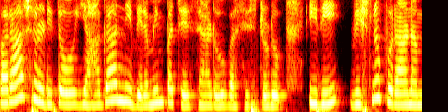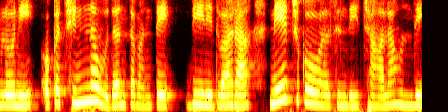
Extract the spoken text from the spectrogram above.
పరాశరుడితో యాగాన్ని విరమింపచేశాడు వశిష్ఠుడు. ఇది విష్ణు పురాణంలోని ఒక చిన్న ఉదంతమంతే. దీని ద్వారా నేర్చుకోవాల్సింది చాలా ఉంది.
